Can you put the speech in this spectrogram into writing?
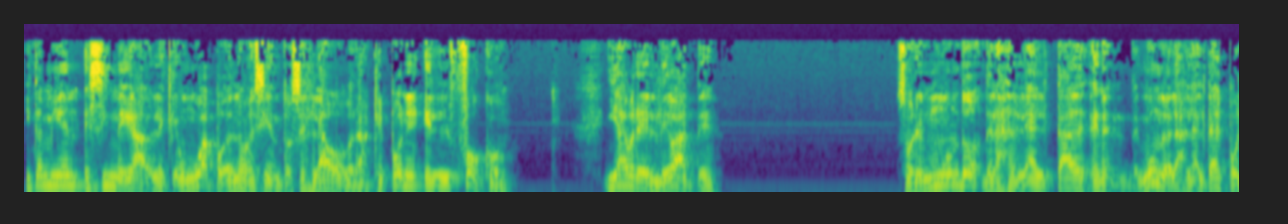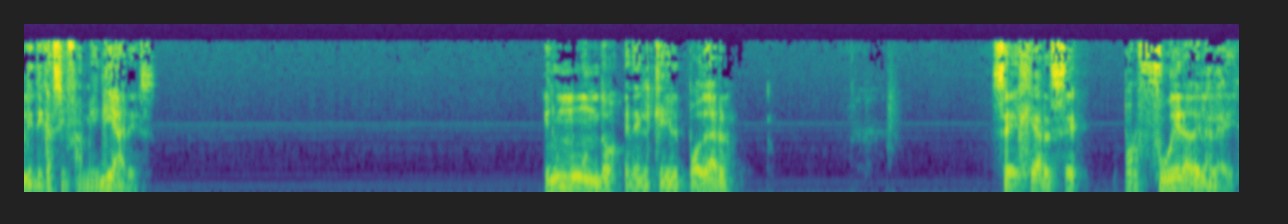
Y también es innegable que Un guapo del 900 es la obra que pone el foco y abre el debate sobre el mundo de las lealtades, en el, mundo de las lealtades políticas y familiares. En un mundo en el que el poder se ejerce por fuera de la ley.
